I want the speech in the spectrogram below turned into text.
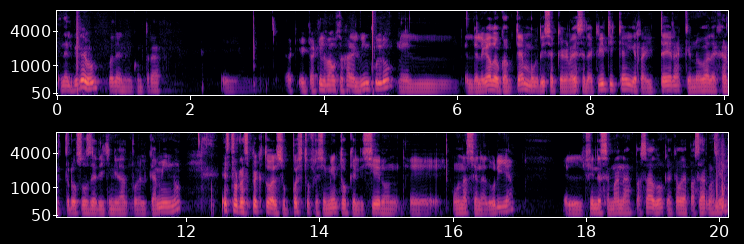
En el video pueden encontrar, eh, aquí, les vamos a dejar el vínculo, el, el delegado Cuauhtémoc dice que agradece la crítica y reitera que no va a dejar trozos de dignidad por el camino. Esto respecto al supuesto ofrecimiento que le hicieron de una senaduría el fin de semana pasado, que acaba de pasar más bien.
